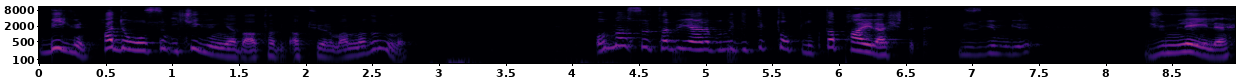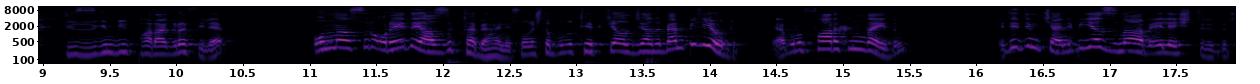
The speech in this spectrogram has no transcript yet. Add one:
Bir gün. Hadi olsun iki gün ya da atabi- atıyorum anladın mı? Ondan sonra tabii yani bunu gittik toplulukta paylaştık. Düzgün bir cümleyle, düzgün bir paragraf ile. Ondan sonra oraya da yazdık tabii hani. Sonuçta bunu tepki alacağını ben biliyordum. Ya yani bunun farkındaydım. E dedim ki hani bir yazın abi eleştiridir.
